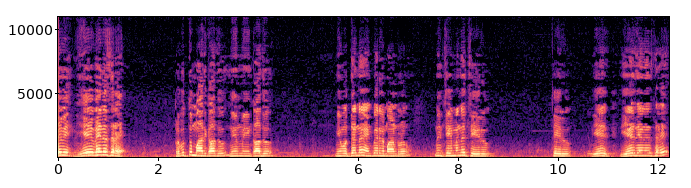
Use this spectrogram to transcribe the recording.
ఏవి ఏవైనా సరే. ప్రభుత్వం మాది కాదు నేను మేము కాదు. మేము వద్దన్నా ఎంక్వైరీలు మానరు మేము చేయమన్నా చేయరు. చేయరు ఏ ఏదైనా సరే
